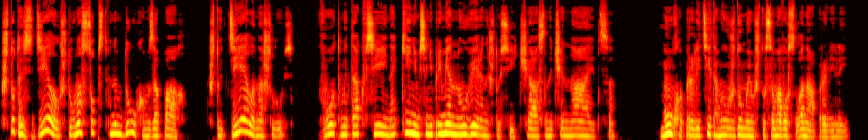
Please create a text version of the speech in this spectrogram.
что-то сделал, что у нас собственным духом запах, что дело нашлось. Вот мы так все и накинемся непременно уверены, что сейчас начинается. Муха пролетит, а мы уж думаем, что самого слона провели.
